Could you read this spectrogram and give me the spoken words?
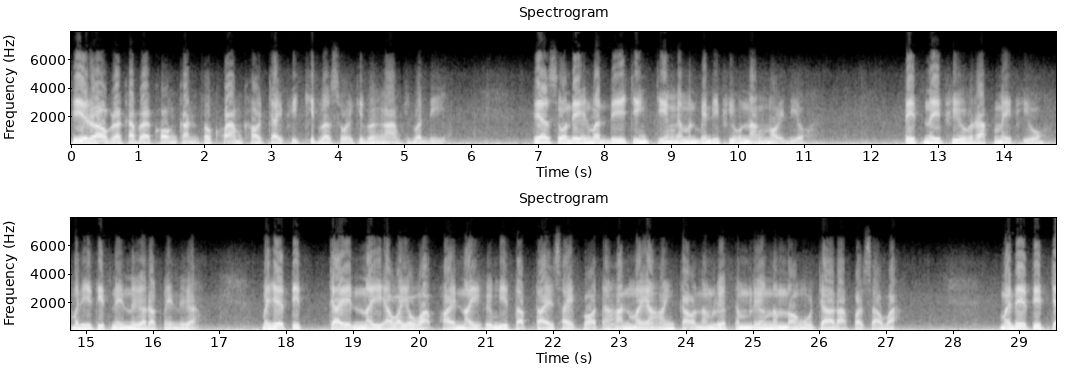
ที่เราประคับประคองกัน เพราะความเข้าใจผิดคิดว่าสวยคิดว่างามคิดว่าดีแต่ส่วนที่เห็นว่าดีจริง ๆนะมันเป็นที่ผิวหนังหน่อยเดียว ติดในผิวรักในผิว ไม่ได้ติดในเนื้อรักในเนื้อ ไม่ใช่ติดใจในอวัยวะภายในคือมีตับไตไส้ปอดอาหารใหม่อาหารเก่าน้ำเลือดน้ำเหลืองน้ำหนองอุจจาระปัสสาวะ ไม่ได้ติดใจ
